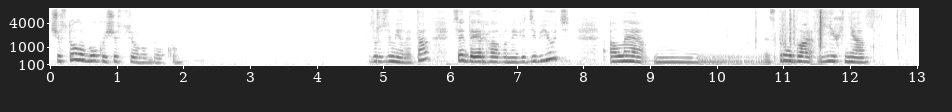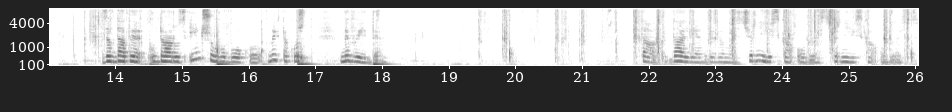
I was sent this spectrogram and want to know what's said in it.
що з того боку, що з цього боку. Зрозуміли, так? Це ДРГ вони відіб'ють, але спроба їхня завдати удару з іншого боку, в них також не вийде. Так, далі дивимось. Чернігівська область. Чернігівська область.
